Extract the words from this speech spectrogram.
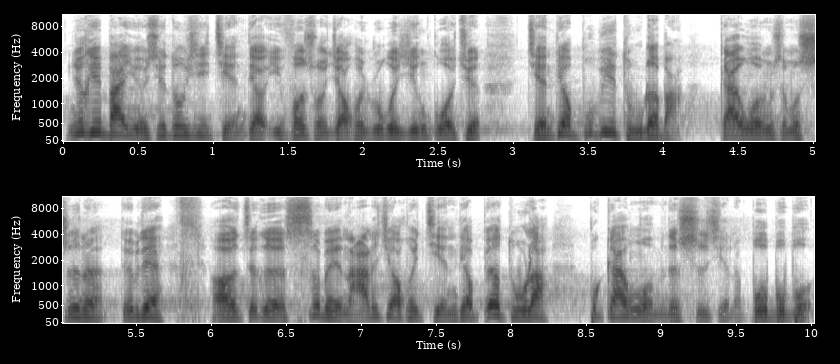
你就可以把有些东西剪掉。以佛所教会如果已经过去，剪掉不必读了吧？干我们什么事呢？对不对？哦，这个四倍拿了教会剪掉，不要读了，不干我们的事情了。不不不，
